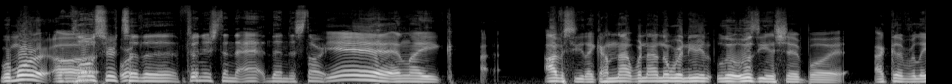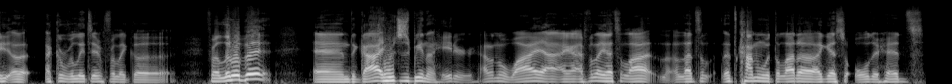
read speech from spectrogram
We're more We're uh, closer to the finish than the than the start. yeah, and like obviously, like I'm not we're not nowhere near Lil Uzi and shit, but I could relate. Uh, I could relate to him for like a for a little bit, and the guy he was just being a hater. I don't know why. I I feel like that's a lot. That's that's common with a lot of I guess older heads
